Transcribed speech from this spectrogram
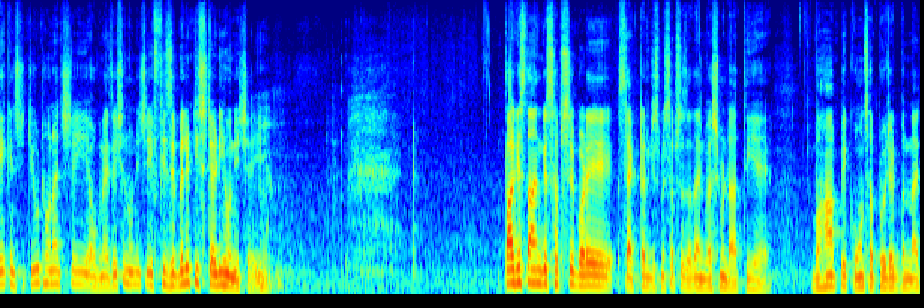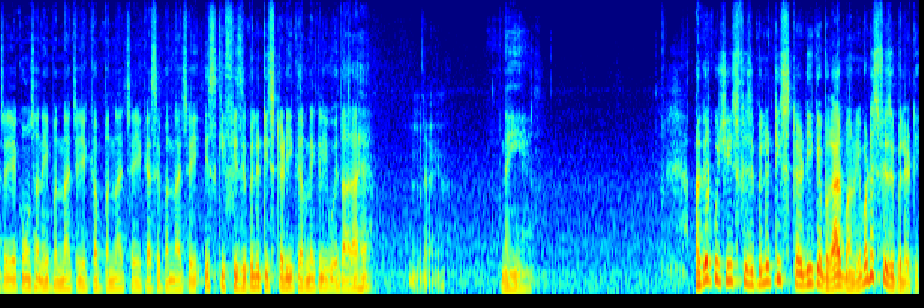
ایک انسٹیٹیوٹ ہونا چاہیے آرگنائزیشن ہونی چاہیے فزیبلٹی اسٹڈی ہونی چاہیے پاکستان کے سب سے بڑے سیکٹر جس میں سب سے زیادہ انویسٹمنٹ آتی ہے وہاں پہ کون سا پروجیکٹ بننا چاہیے کون سا نہیں بننا چاہیے کب بننا چاہیے کیسے بننا چاہیے اس کی فزیبلٹی اسٹڈی کرنے کے لیے کوئی ادارہ ہے نہیں ہے اگر کوئی چیز فزیبلٹی اسٹڈی کے بغیر بن رہی ہے واٹ از فزیبلٹی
